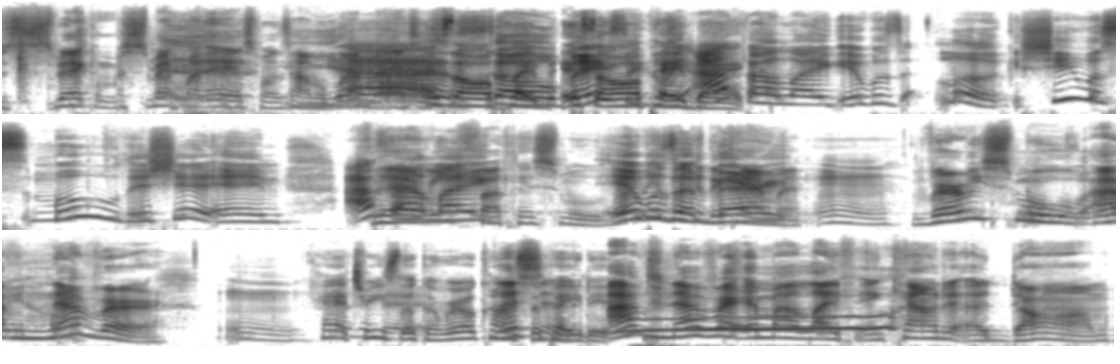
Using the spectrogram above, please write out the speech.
smack smack my ass one time. or grab my ass. Yes. It's all so play- it's all basically, I felt like it was. Look, she was smooth as shit, and I very felt like fucking smooth. It was a at very. Mm, very smooth. Ooh, I've me- never mm, Hat Treese looking real constipated. listen. I've never in my life encountered a dom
